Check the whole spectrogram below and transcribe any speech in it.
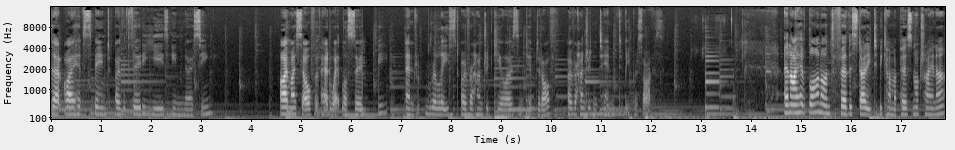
that I have spent over 30 years in nursing. I myself have had weight loss surgery and released over 100 kilos and kept it off, over 110 to be precise. And I have gone on to further study to become a personal trainer,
